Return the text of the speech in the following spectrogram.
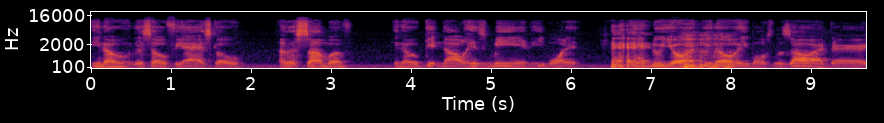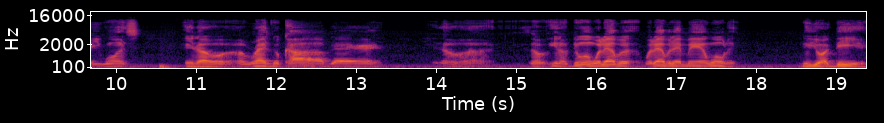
you know, this whole fiasco of the summer of, you know, getting all his men he wanted in New York. You know, he wants Lazard there. He wants, you know, a Randall Cobb there. You know, uh, so you know, doing whatever whatever that man wanted, New York did,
